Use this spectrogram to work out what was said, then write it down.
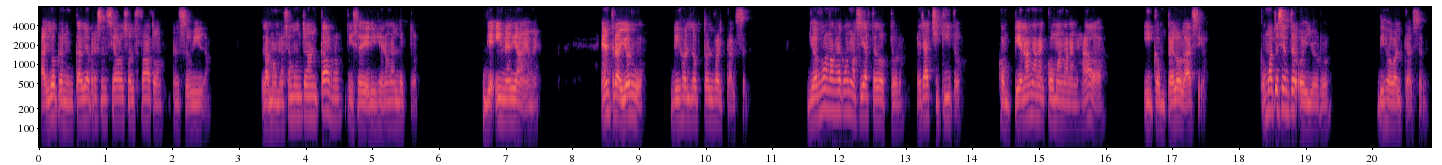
algo que nunca había presenciado su olfato en su vida. La mamá se montó en el carro y se dirigieron al doctor. Diez y media M. Entra, Yorbo, dijo el doctor Valcárcel. Yorbo no reconocía a este doctor. Era chiquito, con piel como anaranjada y con pelo lacio. ¿Cómo te sientes hoy, Yorbo? dijo Valcárcel.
